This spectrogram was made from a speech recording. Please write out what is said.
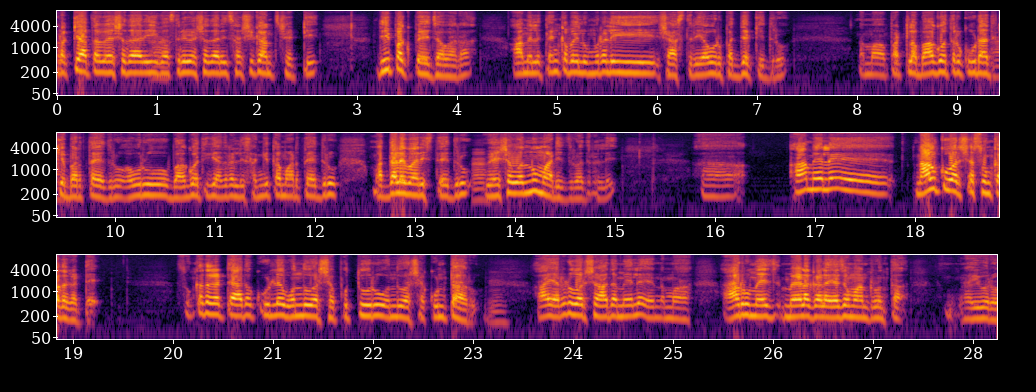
ಪ್ರಖ್ಯಾತ ವೇಷಧಾರಿ ಈಗ ಸ್ತ್ರೀ ವೇಷಧಾರಿ ಶಶಿಕಾಂತ್ ಶೆಟ್ಟಿ ದೀಪಕ್ ಪೇಜ್ ಅವರ ಆಮೇಲೆ ತೆಂಕಬೈಲು ಮುರಳಿ ಶಾಸ್ತ್ರಿ ಅವರು ಪದ್ಯಕ್ಕಿದ್ದರು ನಮ್ಮ ಪಟ್ಲ ಭಾಗವತರು ಕೂಡ ಅದಕ್ಕೆ ಬರ್ತಾ ಇದ್ರು. ಅವರು ಭಾಗವತಿಗೆ ಅದರಲ್ಲಿ ಸಂಗೀತ ಮಾಡ್ತಾ ಇದ್ರು ಮದ್ದಳೆ ಬಾರಿಸ್ತಾ ಇದ್ರು ವೇಷವನ್ನೂ ಮಾಡಿದ್ರು ಅದರಲ್ಲಿ. ಆಮೇಲೆ ನಾಲ್ಕು ವರ್ಷ ಸುಂಕದಗಟ್ಟೆ ಸುಂಕದಗಟ್ಟೆ ಆದ ಕೂಡಲೇ ಒಂದು ವರ್ಷ ಪುತ್ತೂರು ಒಂದು ವರ್ಷ ಕುಂಟಾರು. ಆ ಎರಡು ವರ್ಷ ಆದ ಮೇಲೆ ನಮ್ಮ ಆರು ಮೇಜ್ ಮೇಳಗಳ ಯಜಮಾನರು ಅಂತ ಇವರು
